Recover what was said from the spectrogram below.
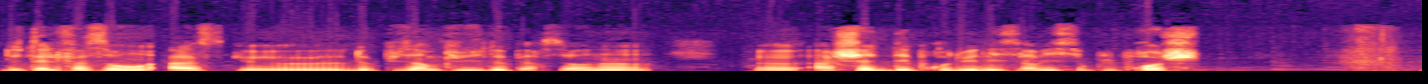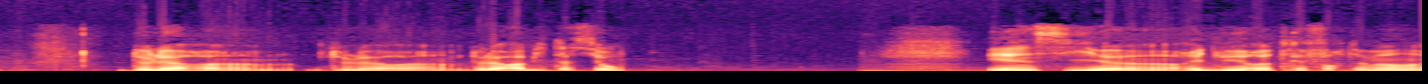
de telle façon à ce que de plus en plus de personnes achètent des produits et des services au plus proche de leur, de leur, de leur habitation et ainsi réduire très fortement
